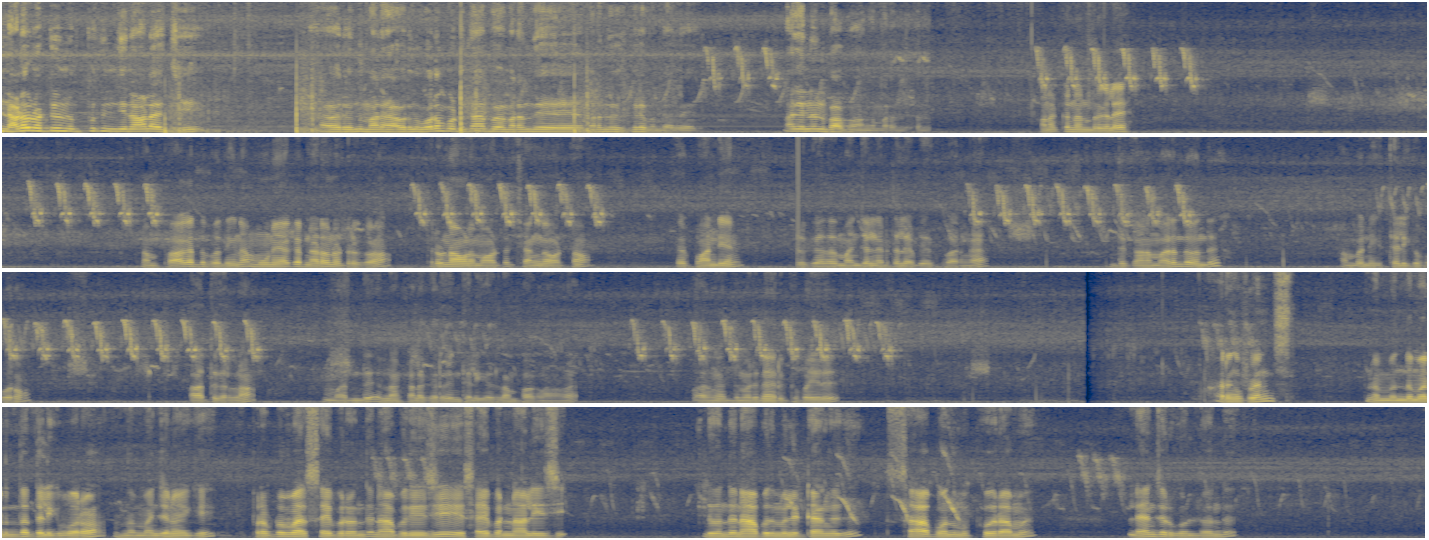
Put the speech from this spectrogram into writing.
நடவு நட்டு முப்பத்தஞ்சு நாள் ஆச்சு அவர் வந்து மர அவர் வந்து உரம் போட்டு தான் இப்போ மருந்து மருந்து ஸ்ப்ரே பண்ணுறாரு அது என்னென்னு பார்ப்போம் அங்கே மருந்து வணக்கம் நண்பர்களே. நம்ம பார்க்கறது பார்த்திங்கன்னா மூணு ஏக்கர் நடவு நட்டுருக்கோம் திருவண்ணாமலை மாவட்டம் சங்கம் வட்டம் பேர் பாண்டியன் இருக்குது அதாவது மஞ்சள் நிறத்தில் எப்படி இருக்கு பாருங்கள் இதுக்கான மருந்து வந்து நம்ம இன்றைக்கி தெளிக்க போகிறோம் பார்த்துக்கலாம் மருந்து எல்லாம் கலக்கிறதையும் தெளிக்கிறதெல்லாம் பார்க்கலாம் பாருங்கள் இந்த மாதிரி தான் இருக்குது பயிர் பாருங்க ஃப்ரெண்ட்ஸ் நம்ம இந்த மருந்து தான் தெளிக்க போகிறோம் இந்த மஞ்சள் நோய்க்கு. ப்ரொப்பபாஸ் சைபர் வந்து நாற்பது ஏஜி சைபர் நாலு ஏஜி இது வந்து நாற்பது மில்லி டேங்குக்கு சாப் வந்து முப்பது கிராமு லேஞ்சர் கோல்டு வந்து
